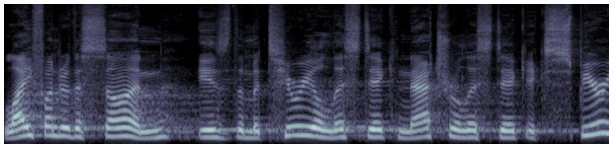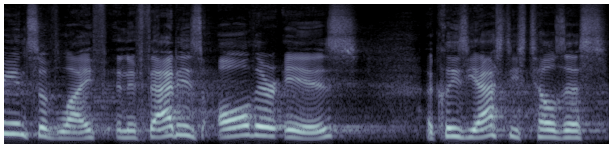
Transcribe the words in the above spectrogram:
Life under the sun is the materialistic, naturalistic experience of life, and if that is all there is, Ecclesiastes tells us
